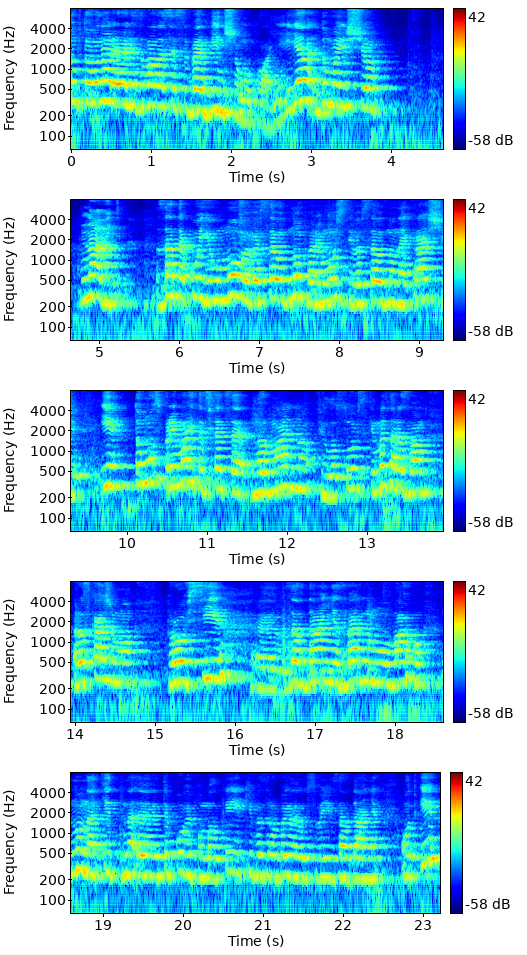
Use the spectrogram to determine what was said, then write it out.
Тобто вона реалізувалася себе в іншому плані. І я думаю, що навіть за такої умови ви все одно переможці, ви все одно найкращі. І тому сприймайте все це нормально, філософськи. Ми зараз вам розкажемо про всі е, завдання, звернемо увагу ну, на ті е, типові помилки, які ви зробили у своїх завданнях. От і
